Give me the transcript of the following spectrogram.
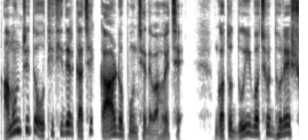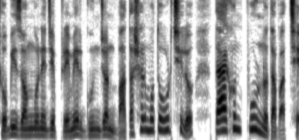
আমন্ত্রিত অতিথিদের কাছে কার্ডও পৌঁছে দেওয়া হয়েছে। গত দুই বছর ধরে ছবি অঙ্গনে যে প্রেমের গুঞ্জন বাতাসার মতো উঠছিল তা এখন পূর্ণতা পাচ্ছে।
